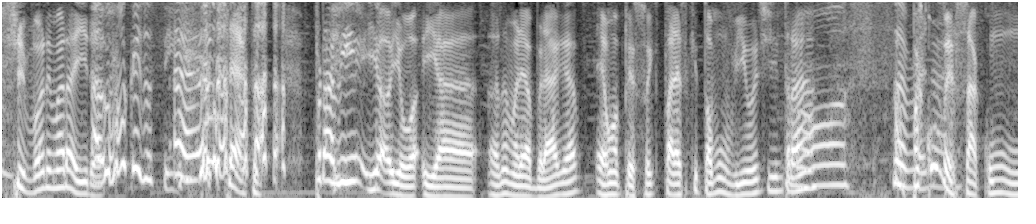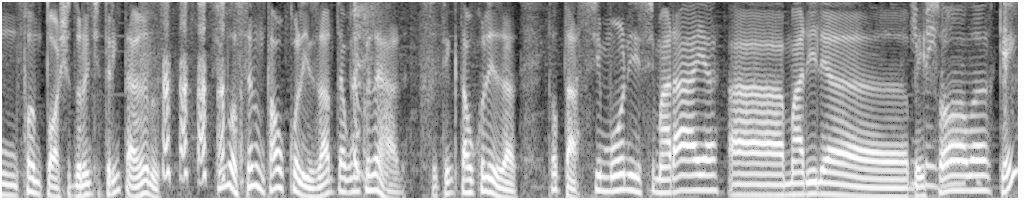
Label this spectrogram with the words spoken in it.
Simone Maraíra. alguma coisa assim. É, deu certo. pra mim, e, e- e a Ana Maria Braga é uma pessoa que parece que toma um vinho antes de entrar. Nossa, Ah, pra verdade. conversar com um fantoche durante 30 anos, se você não tá alcoolizado, tem alguma coisa errada. Você tem que estar alcoolizado. Então tá, Simone Simaraia, a Marília E Beisola. Quem?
